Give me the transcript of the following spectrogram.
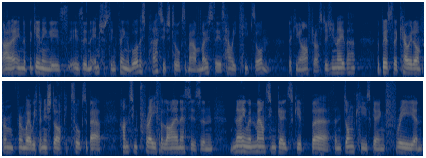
uh, in the beginning is, is an interesting thing. But what this passage talks about mostly is how he keeps on looking after us. Did you know that? The bits that carried on from, from where we finished off, he talks about hunting prey for lionesses and knowing when mountain goats give birth and donkeys going free and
